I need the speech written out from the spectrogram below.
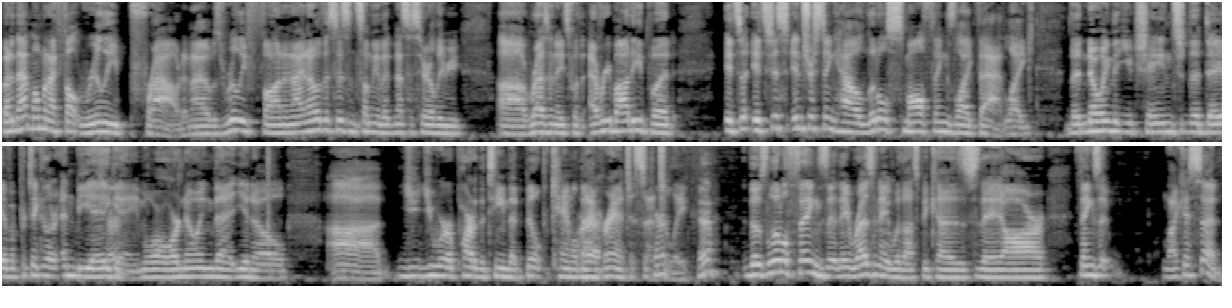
but in that moment I felt really proud and I was really fun. And I know this isn't something that necessarily uh, resonates with everybody, but it's it's just interesting how little small things like that, like the knowing that you changed the day of a particular NBA game, or or knowing that you know uh, you you were a part of the team that built Camelback Right. Ranch, essentially Yeah. Those little things that they resonate with us because they are things that, like I said,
